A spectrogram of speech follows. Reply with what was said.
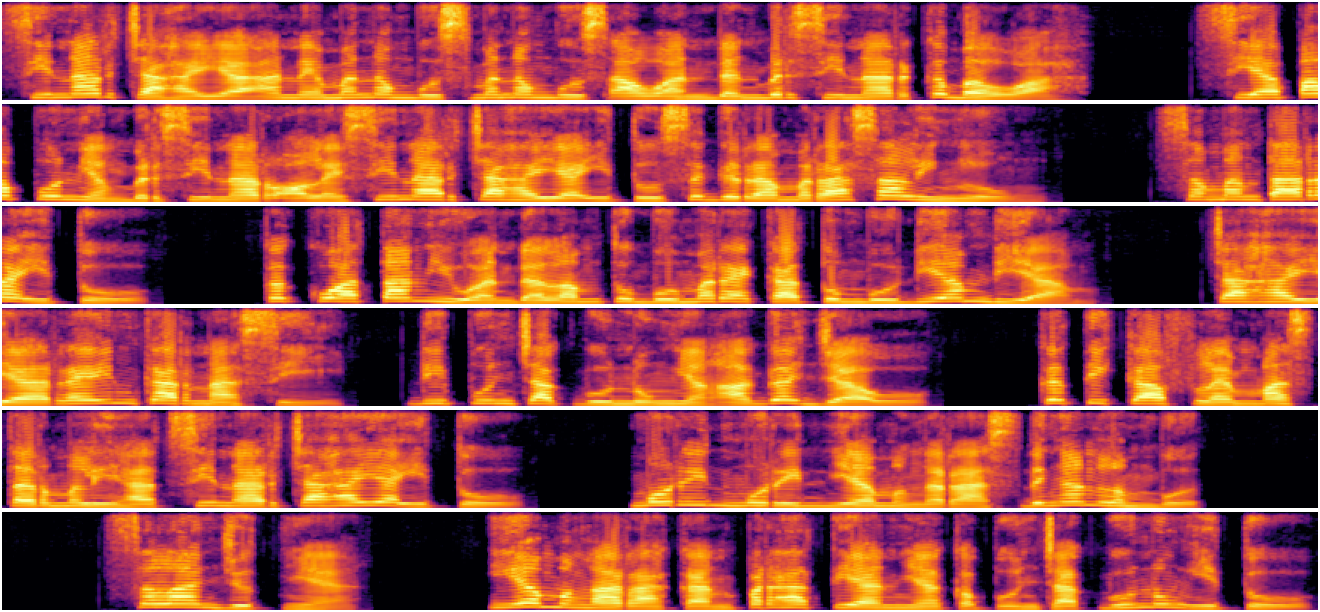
Sinar cahaya aneh menembus-menembus awan dan bersinar ke bawah. Siapa pun yang bersinar oleh sinar cahaya itu segera merasa linglung. Sementara itu, kekuatan Yuan dalam tubuh mereka tumbuh diam-diam. Cahaya reinkarnasi di puncak gunung yang agak jauh. Ketika Flame Master melihat sinar cahaya itu, murid-muridnya mengeras dengan lembut. Selanjutnya, ia mengarahkan perhatiannya ke puncak gunung itu,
